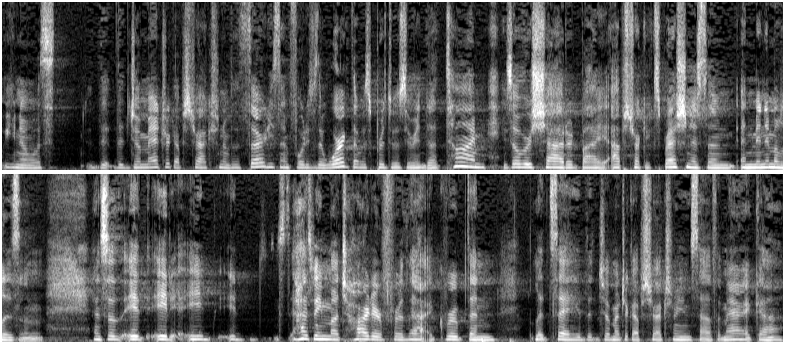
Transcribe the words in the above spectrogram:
you know, the, the geometric abstraction of the 30s and 40s, the work that was produced during that time, is overshadowed by abstract expressionism and minimalism, and so it it it, it has been much harder for that group than, let's say, the geometric abstraction in South America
